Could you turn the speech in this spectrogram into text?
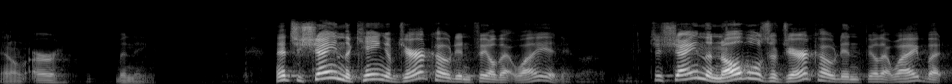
and on earth beneath. It's a shame the king of Jericho didn't feel that way, isn't it? It's a shame the nobles of Jericho didn't feel that way, but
